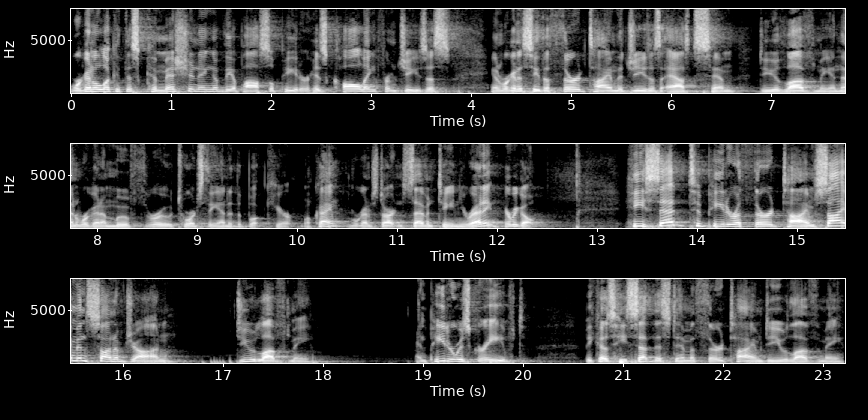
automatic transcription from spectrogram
We're going to look at this commissioning of the Apostle Peter, his calling from Jesus. And we're going to see the third time that Jesus asks him, Do you love me? And then we're going to move through towards the end of the book here. Okay? We're going to start in 17. You ready? Here we go. He said to Peter a third time, Simon, son of John, do you love me? And Peter was grieved because he said this to him a third time, Do you love me?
